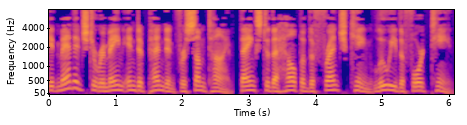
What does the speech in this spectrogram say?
It managed to remain independent for some time, thanks to the help of the French king Louis XIV,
